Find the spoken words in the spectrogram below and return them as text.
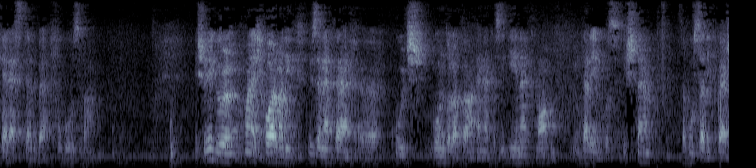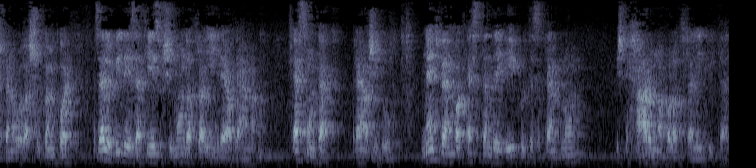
keresztedbe fogózva. És végül van egy harmadik üzenete, kulcs gondolata ennek az igének ma, mint elénk hoz Isten. Ez a 20. versben olvassuk, amikor az előbb idézett Jézusi mondatra így reagálnak. Ezt mondták rá a zsidók. 46 esztendeig épült ez a templom, és te három nap alatt felépíted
